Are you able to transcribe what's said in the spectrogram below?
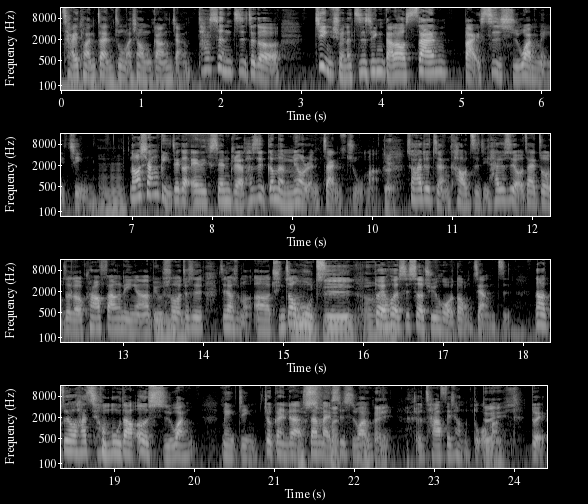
财团赞助嘛。像我们刚刚讲，他甚至这个。竞选的资金达到三百四十万美金，嗯哼，然后相比这个 Alexandria，他是根本没有人赞助嘛，对，所以他就只能靠自己，他就是有在做这个 crowdfunding 啊，比如说就是这叫什么呃群众募资，对，或者是社区活动这样子，那最后他只有募到二十万美金，就跟人家三百四十万比.就差非常多嘛，对，对，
